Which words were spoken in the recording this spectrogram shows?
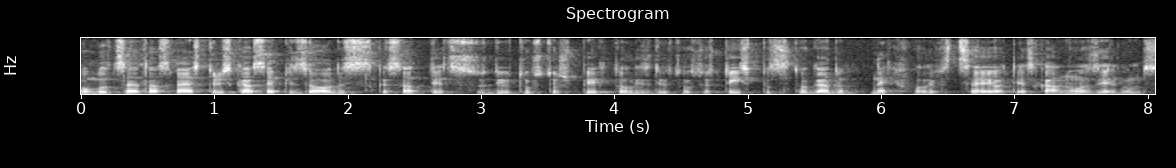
publicētās vēsturiskās epizodes, kas attiecas uz 2005. līdz 2013. gadu, nekvalificējoties kā noziegums.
